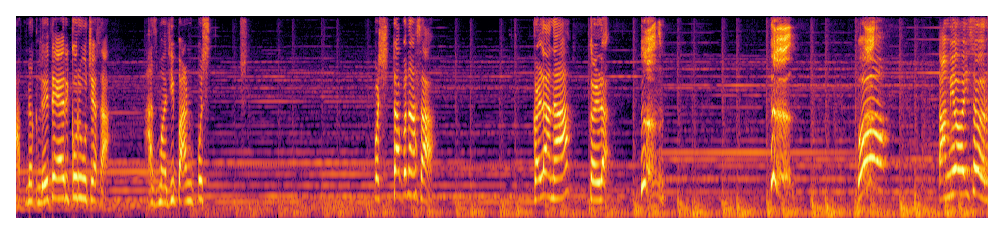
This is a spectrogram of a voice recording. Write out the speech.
आपण लय तयारी करू असा आज माझी पान पश पण असा. कळला ना? कळला. हो तांबिया होय सर.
